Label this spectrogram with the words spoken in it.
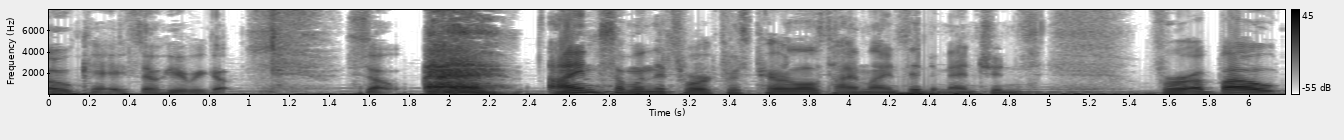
Okay, so here we go. So, I'm someone that's worked with parallel timelines and dimensions for about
